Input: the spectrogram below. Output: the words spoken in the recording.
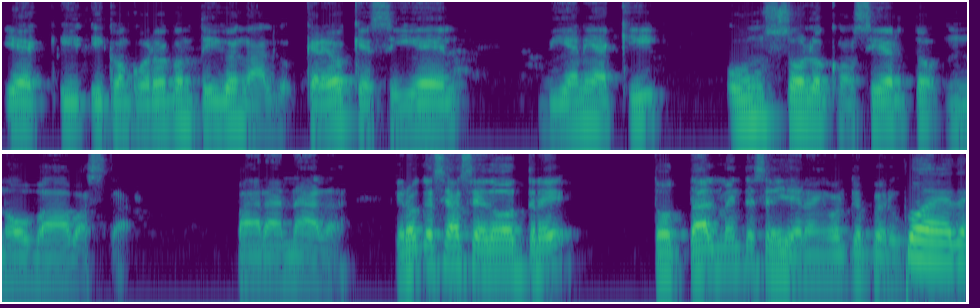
Y, concuerdo contigo en algo. Creo que si él viene aquí, un solo concierto no va a bastar. Para nada. Creo que se hace dos o tres, totalmente se llenan, igual que Perú. Puede,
